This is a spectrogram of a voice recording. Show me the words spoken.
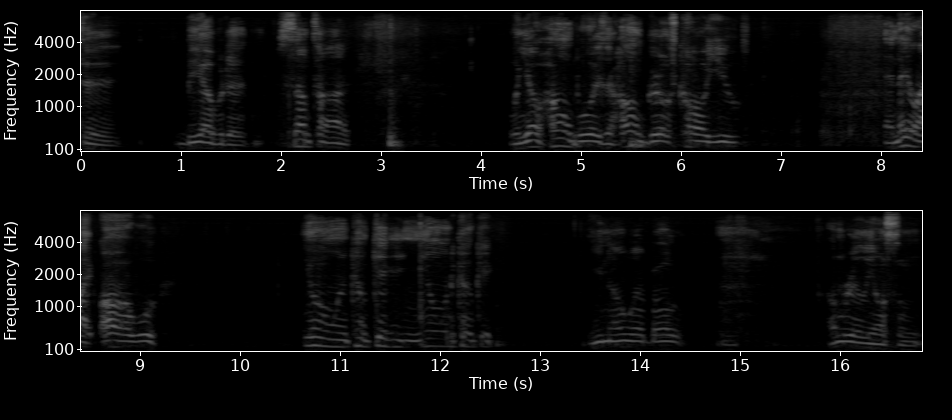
to be able to sometimes when your homeboys or homegirls call you and they like, oh well, you don't want to come kick it, you don't want to come kick. You know what, bro? I'm really on some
